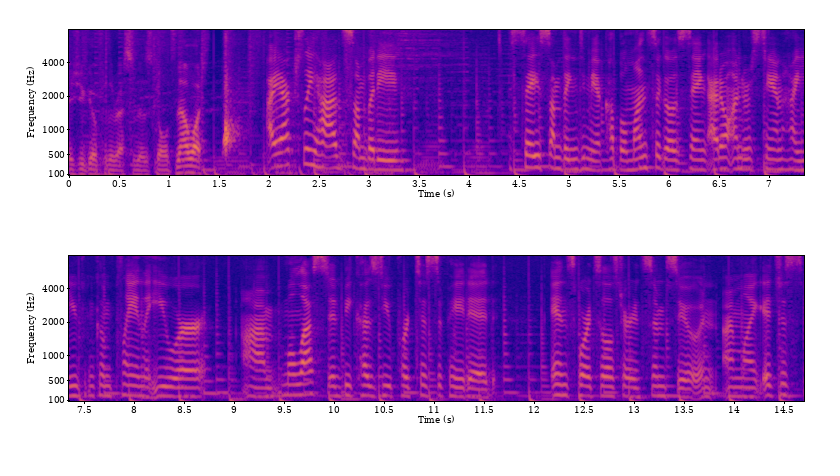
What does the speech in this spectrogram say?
as you go for the rest of those golds. Now watch. I actually had somebody say something to me a couple months ago saying, I don't understand how you can complain that you were um, molested because you participated in Sports Illustrated swimsuit. And I'm like, it just,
